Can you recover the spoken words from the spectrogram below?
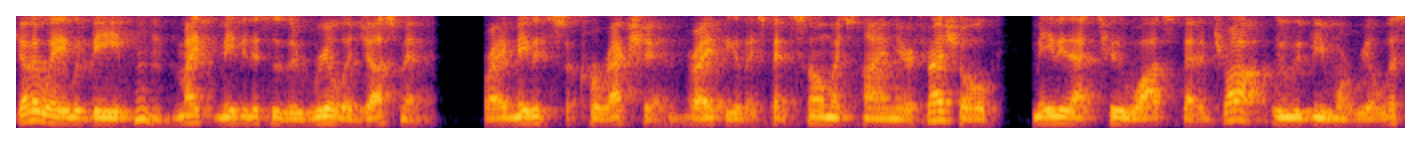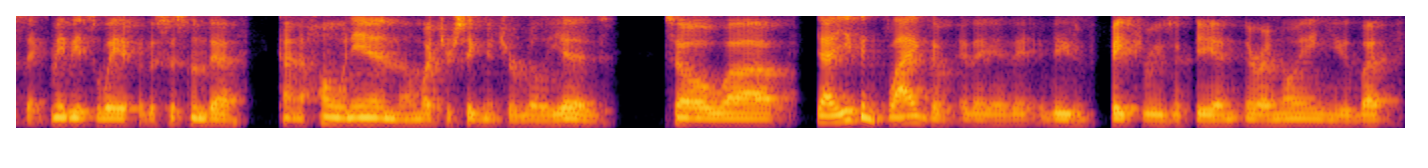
The other way would be, hmm, might, maybe this is a real adjustment, right? Maybe this is a correction, right? Because I spent so much time near threshold. Maybe that two watts that it dropped we would be more realistic. Maybe it's a way for the system to kind of hone in on what your signature really is. So uh, yeah, you can flag the, the, the, these fake throughs if they, they're annoying you, but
